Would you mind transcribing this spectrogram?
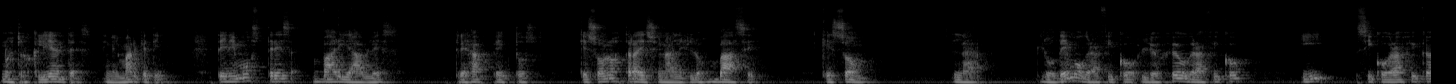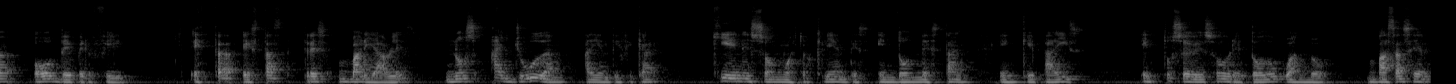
nuestros clientes en el marketing. Tenemos tres variables tres aspectos que son los tradicionales, los base, que son la, lo demográfico, lo geográfico y psicográfica o de perfil. estas tres variables nos ayudan a identificar quiénes son nuestros clientes, en dónde están, en qué país. Esto se ve sobre todo cuando vas a hacer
